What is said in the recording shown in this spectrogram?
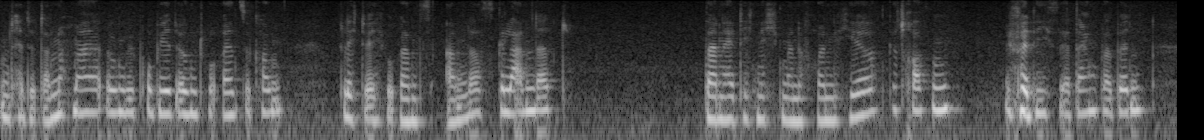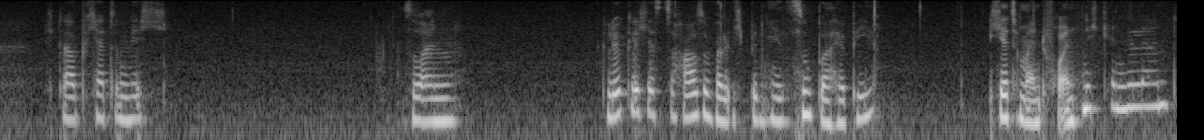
und hätte dann nochmal irgendwie probiert, irgendwo reinzukommen. Vielleicht wäre ich wo ganz anders gelandet. Dann hätte ich nicht meine Freunde hier getroffen, über die ich sehr dankbar bin. Ich glaube, ich hätte nicht so ein glückliches Zuhause, weil ich bin hier super happy ich hätte meinen Freund nicht kennengelernt.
